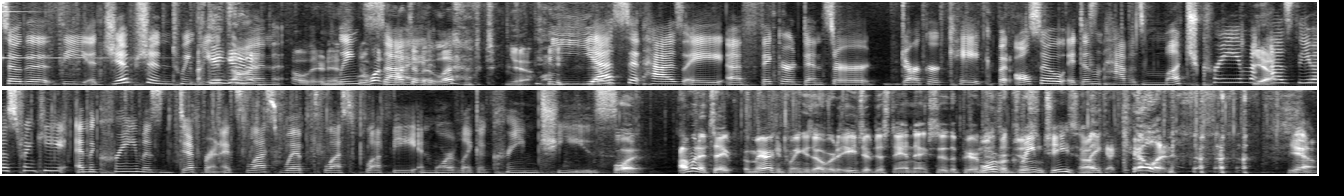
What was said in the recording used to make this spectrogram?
So the the Egyptian Twinkie that's get on. Oh, there it is. Link's There wasn't much of it left. Yeah. Yes, it has a, a thicker, denser, darker cake, but also it doesn't have as much cream Yeah. as the US Twinkie, and the cream is different. It's less whipped, less fluffy, and more of like a cream cheese. Boy, I'm going to take American Twinkies over to Egypt, just stand next to the pyramids. More of a and cream just cheese, huh? Make a killing. Yeah.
